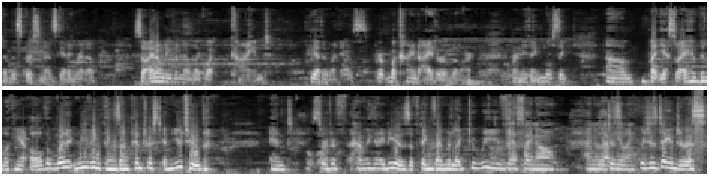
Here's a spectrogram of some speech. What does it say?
that this person is getting rid of. So I don't even know like what kind the other one is, or what kind either of them are, or anything. We'll see. Um, but yes, so I have been looking at all the weaving things on Pinterest and YouTube, and sort of having ideas of things I would like to weave. Yes, I know. I know that which feeling. which is dangerous.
